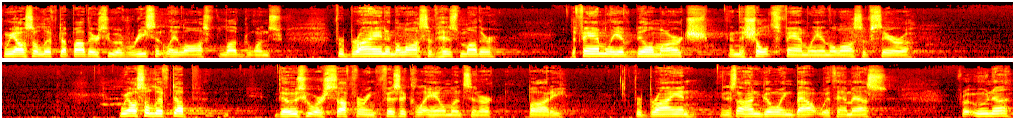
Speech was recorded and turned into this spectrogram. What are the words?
We also lift up others who have recently lost loved ones. For Brian and the loss of his mother, the family of Bill March, and the Schultz family and the loss of Sarah. We also lift up those who are suffering physical ailments in our body, for Brian in his ongoing bout with MS, for Una,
